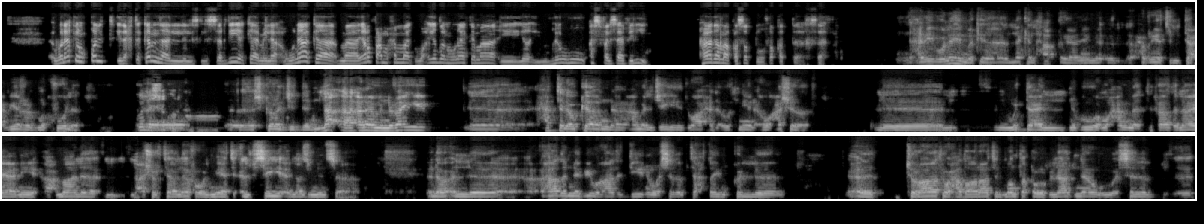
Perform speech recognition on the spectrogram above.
ولكن قلت إذا احتكمنا للسردية كاملة هناك ما يرفع محمد وأيضا هناك ما يظهره أسفل سافلين. هذا ما قصدته فقط اخساء حبيبي ولا يهمك لك الحق يعني حرية التعبير مكفوله كل الشكر. آه، أشكرك جدا. لا أنا من رأيي آه، حتى لو كان عمل جيد واحد أو اثنين أو عشرة للمدعي النبوة محمد فهذا لا يعني أعماله العشرة آلاف أو المئة ألف سيئة لازم ننساها. هذا النبي وهذا الدين هو سبب تحطيم كل آه، تراث وحضارات المنطقة وبلادنا وسبب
